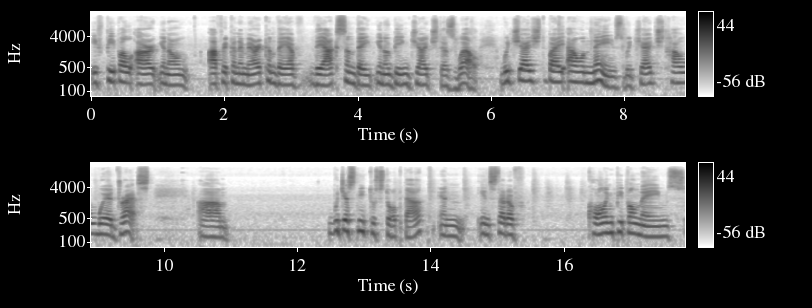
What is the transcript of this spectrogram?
if people are, you know, African American, they have the accent, they, you know, being judged as well. We're judged by our names, we're judged how we're dressed. Um, we just need to stop that, and instead of calling people names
